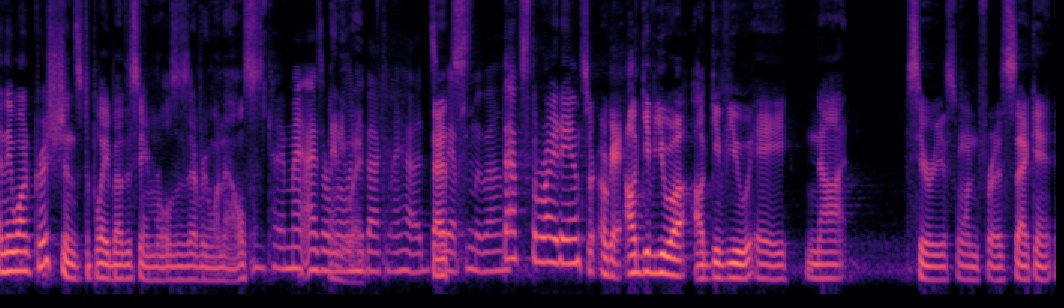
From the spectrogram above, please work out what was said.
and they want Christians to play by the same rules as everyone else. Okay, my eyes are rolling in the back of my head, so we have to move on. That's the right answer. Okay, I'll give you a I'll give you a not serious one for a second.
